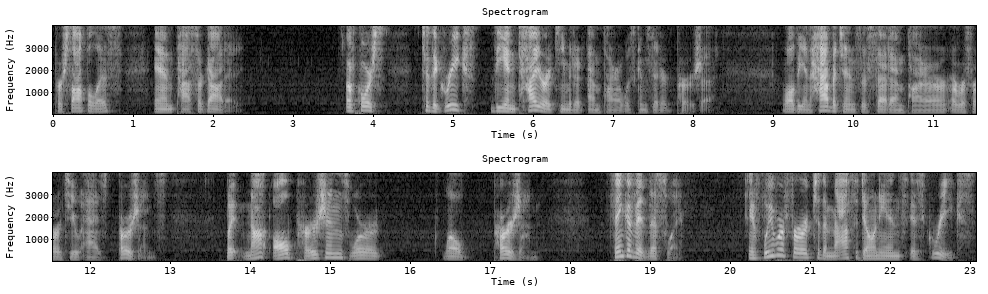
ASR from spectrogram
Persepolis and Pasargadae. Of course, to the Greeks, the entire Achaemenid Empire was considered Persia, while the inhabitants of said empire are referred to as Persians. But not all Persians were, well, Persian. Think of it this way if we refer to the Macedonians as Greeks,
